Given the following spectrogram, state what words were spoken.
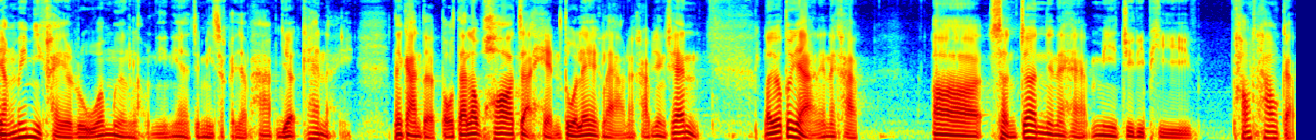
ยังไม่มีใครรู้ว่าเมืองเหล่านี้เนี่ยจะมีศักยภาพเยอะแค่ไหน ในการเติบโตแต่เราพอจะเห็นตัวเลขแล้วนะครับ อย่างเช่น เรายกตัวอย่างเนี่ยนะครับเอ่อเซินเจิ้นเนี่ยนะฮะมี GDP เท่าๆกับ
